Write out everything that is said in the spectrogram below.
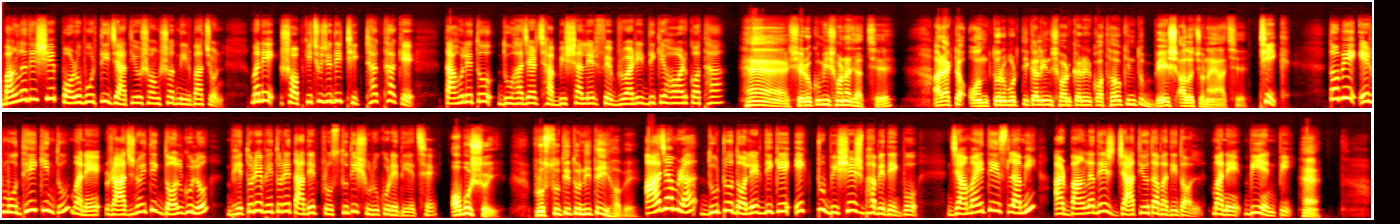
বাংলাদেশে পরবর্তী জাতীয় সংসদ নির্বাচন মানে সবকিছু যদি ঠিকঠাক থাকে তাহলে তো দু হাজার ছাব্বিশ সালের ফেব্রুয়ারির দিকে হওয়ার কথা। হ্যাঁ সেরকমই শোনা যাচ্ছে। আর একটা অন্তর্বর্তীকালীন সরকারের কথাও কিন্তু বেশ আলোচনায় আছে। ঠিক। তবে এর মধ্যেই কিন্তু মানে রাজনৈতিক দলগুলো ভেতরে ভেতরে তাদের প্রস্তুতি শুরু করে দিয়েছে। অবশ্যই প্রস্তুতি তো নিতেই হবে। আজ আমরা দুটো দলের দিকে একটু বিশেষভাবে দেখব। জামায়াতে ইসলামী আর বাংলাদেশ জাতীয়তাবাদী দল মানে বিএনপি। হ্যাঁ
